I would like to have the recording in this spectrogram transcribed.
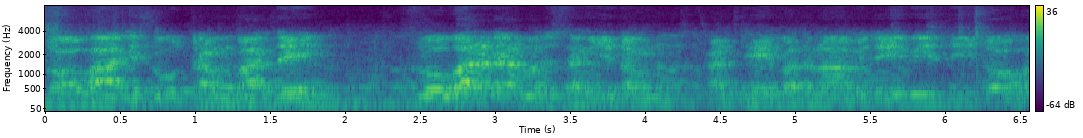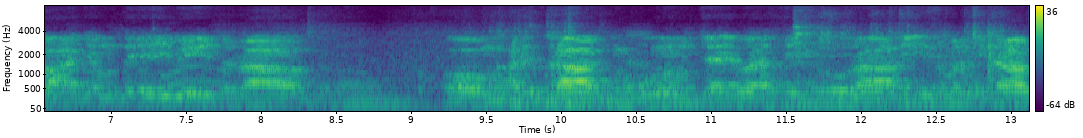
सौभाग्यसूत्रं वदे सुवर्णमदसंयुतं कण्ठे सौभाग्यं सदा। ॐ हरिद्रा कुङ्कुमं चैव सिन्दूरादि समर्पितां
